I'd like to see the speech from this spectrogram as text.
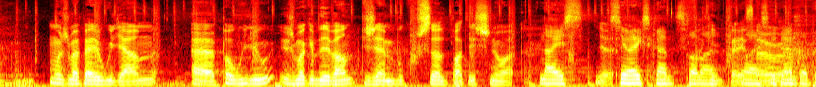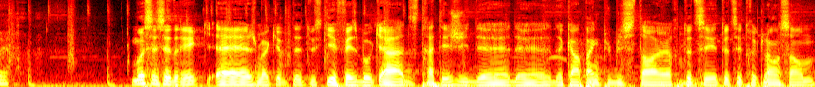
Moi, je m'appelle William. Euh, pas Willou. Je m'occupe des ventes, puis j'aime beaucoup ça, le pâté chinois. Nice. Yeah. C'est vrai que c'est quand même pas mal. Ouais, c'est quand même ouais. pas pire. Moi, c'est Cédric. Euh, je m'occupe de tout ce qui est Facebook Ads, stratégie de, de, de campagne publicitaire, tous ces, tous ces trucs-là ensemble.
